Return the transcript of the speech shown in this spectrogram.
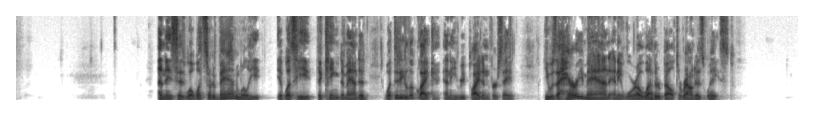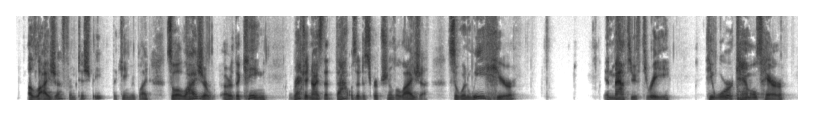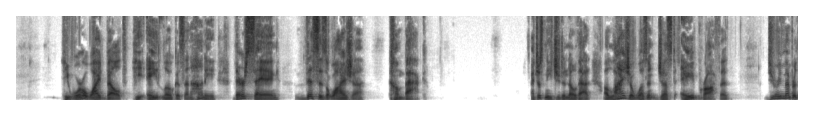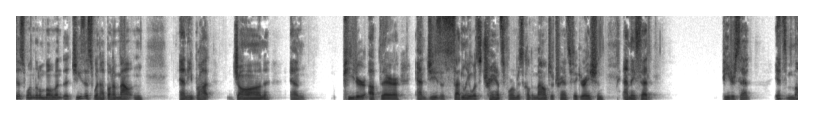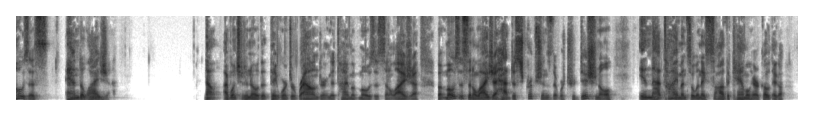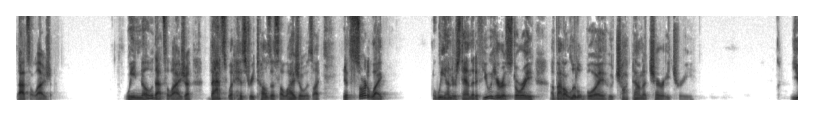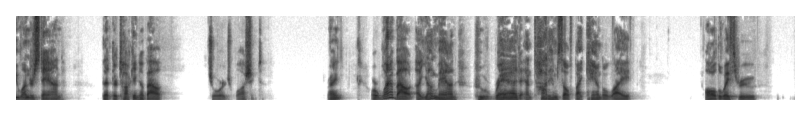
And they said, Well, what sort of man will he? It was he, the king demanded. What did he look like? And he replied in verse 8 He was a hairy man and he wore a leather belt around his waist. Elijah from Tishbe, the king replied. So Elijah, or the king, recognized that that was a description of Elijah. So when we hear in Matthew 3, he wore camel's hair he wore a white belt. He ate locusts and honey. They're saying, This is Elijah. Come back. I just need you to know that. Elijah wasn't just a prophet. Do you remember this one little moment that Jesus went up on a mountain and he brought John and Peter up there, and Jesus suddenly was transformed. It's called the Mount of Transfiguration. And they said, Peter said, it's Moses and Elijah. Now, I want you to know that they weren't around during the time of Moses and Elijah, but Moses and Elijah had descriptions that were traditional in that time. And so when they saw the camel hair coat, they go, that's Elijah. We know that's Elijah. That's what history tells us Elijah was like. It's sort of like we understand that if you hear a story about a little boy who chopped down a cherry tree, you understand that they're talking about George Washington, right? Or what about a young man who read and taught himself by candlelight all the way through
